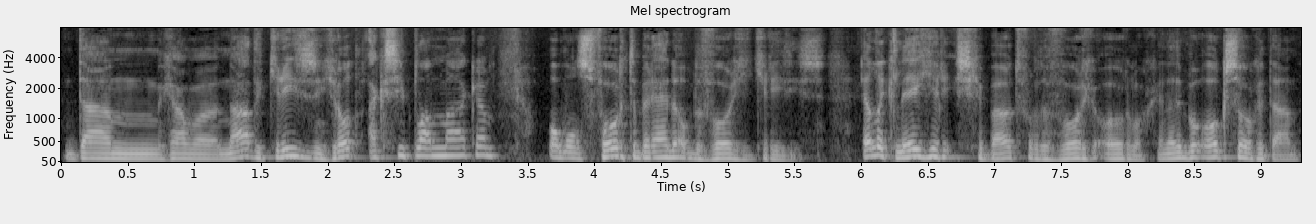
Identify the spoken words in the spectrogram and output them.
dan gaan we na de crisis een groot actieplan maken om ons voor te bereiden op de vorige crisis. Elk leger is gebouwd voor de vorige oorlog. En dat hebben we ook zo gedaan.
